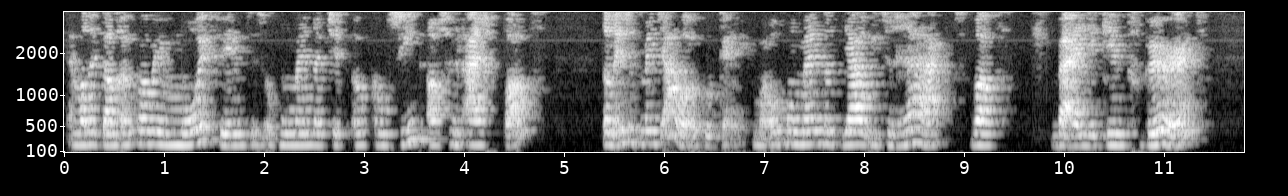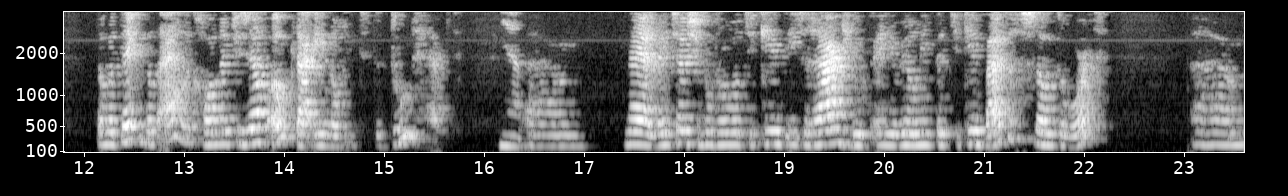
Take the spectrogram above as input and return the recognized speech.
En wat ik dan ook wel weer mooi vind, is op het moment dat je het ook kan zien als hun eigen pad, dan is het met jou ook oké. Maar op het moment dat jou iets raakt wat bij je kind gebeurt, dan betekent dat eigenlijk gewoon dat je zelf ook daarin nog iets te doen hebt. ja, Ehm, nou ja, weet je, als je bijvoorbeeld je kind iets raars doet en je wil niet dat je kind buitengesloten wordt, ehm,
